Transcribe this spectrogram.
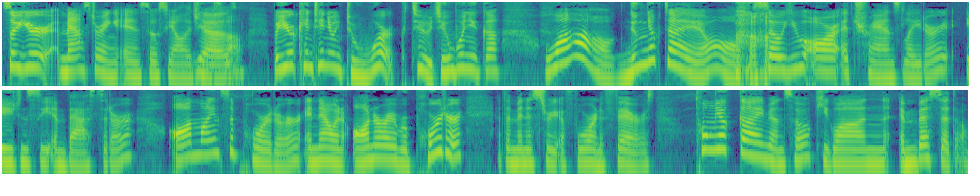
So you're mastering in sociology as Yes. well. But you're continuing to work too. 지금 보니까 wow, 능력자예요. so you are a translator, agency ambassador, online supporter, and now an honorary reporter at the Ministry of Foreign Affairs. 통역가이면서 기관 엠베서더,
